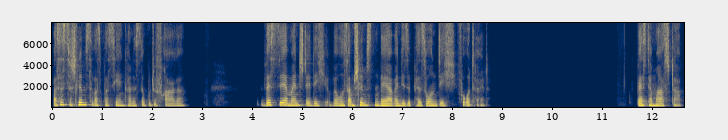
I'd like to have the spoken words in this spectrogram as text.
Was ist das Schlimmste, was passieren kann, ist eine gute Frage. Wisst der Mensch, der dich, wo es am schlimmsten wäre, wenn diese Person dich verurteilt? Wer ist der Maßstab?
